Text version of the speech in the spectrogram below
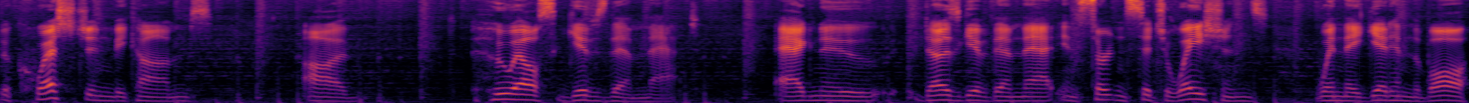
the question becomes, uh, who else gives them that? Agnew does give them that in certain situations when they get him the ball.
